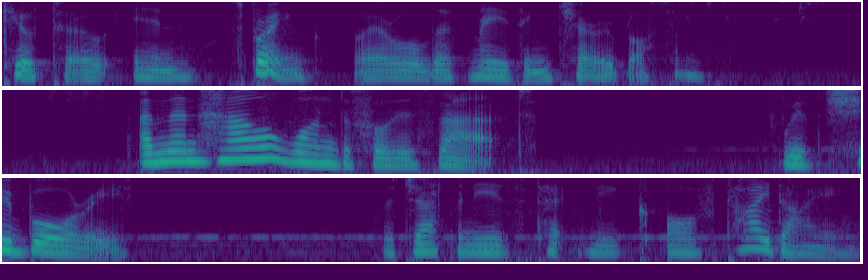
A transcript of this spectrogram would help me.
Kyoto in spring, where all the amazing cherry blossoms. And then how wonderful is that with shibori, the Japanese technique of tie-dyeing.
